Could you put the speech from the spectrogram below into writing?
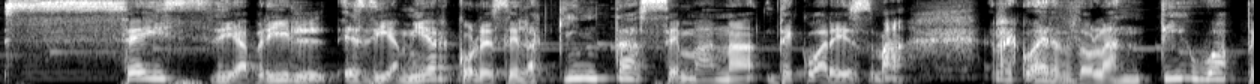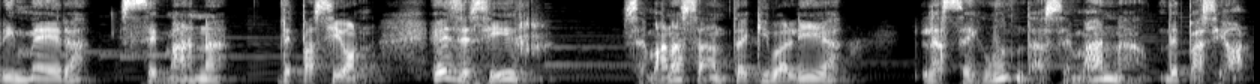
6 de abril es día miércoles de la quinta semana de Cuaresma. Recuerdo la antigua primera semana de Pasión, es decir, Semana Santa equivalía la segunda semana de Pasión.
